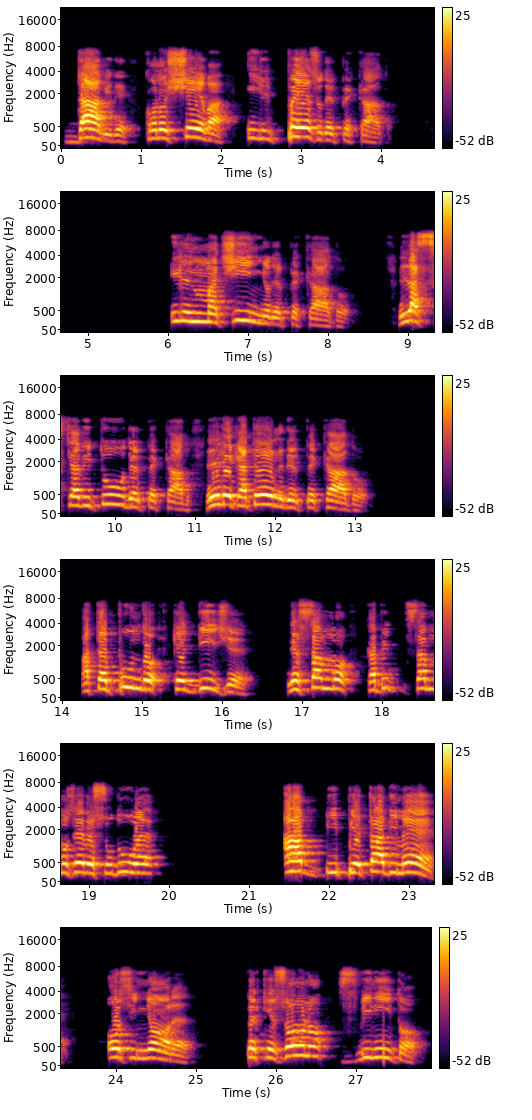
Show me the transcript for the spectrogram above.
Davide conosceva il peso del peccato, il macigno del peccato la schiavitù del peccato, le catene del peccato, a tal punto che dice nel Salmo, capi, Salmo 6 verso 2, abbi pietà di me, o oh Signore, perché sono svinito.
